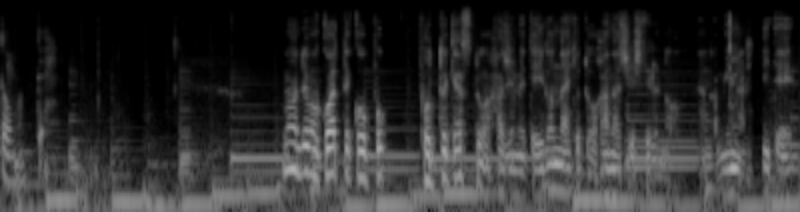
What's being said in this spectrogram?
と思って。まあでもこうやってこうポポッドキャストを始めていろんな人とお話ししてるのなんかみんなに聞いて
